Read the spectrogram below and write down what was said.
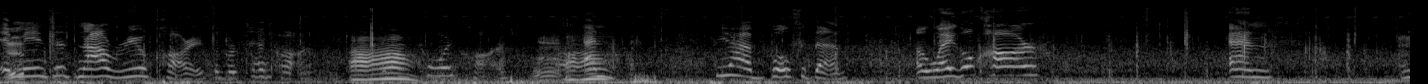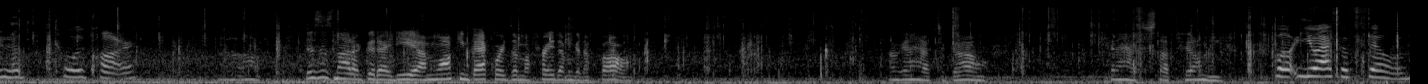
Is it it? means it's not a real car. It's a pretend car. Ah. Toy car. Oh. ah. And we have both of them. A Lego car and and a toy car. Oh. This is not a good idea. I'm walking backwards. I'm afraid I'm gonna fall. I'm gonna have to go. I'm gonna have to stop filming. But you have to film.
